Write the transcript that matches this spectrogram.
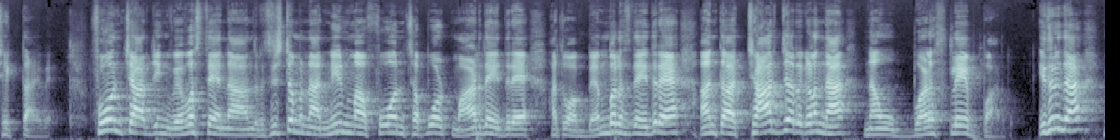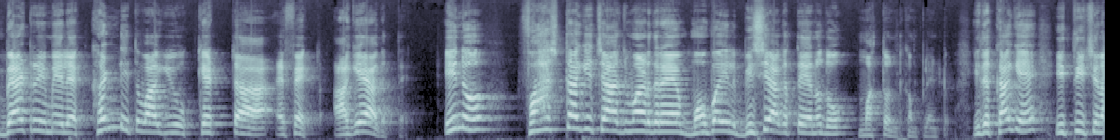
ಸಿಗ್ತಾ ಇವೆ. ಫೋನ್ ಚಾರ್ಜಿಂಗ್ ವ್ಯವಸ್ಥೆಯನ್ನು ಅಂದರೆ ಸಿಸ್ಟಮನ್ನು ನಿಮ್ಮ ಫೋನ್ ಸಪೋರ್ಟ್ ಮಾಡದೇ ಇದ್ದರೆ ಅಥವಾ ಬೆಂಬಲಿಸದೇ ಇದ್ದರೆ ಅಂಥ ಚಾರ್ಜರ್ಗಳನ್ನು ನಾವು ಬಳಸಲೇಬಾರ್ದು. ಇದರಿಂದ ಬ್ಯಾಟ್ರಿ ಮೇಲೆ ಖಂಡಿತವಾಗಿಯೂ ಕೆಟ್ಟ ಎಫೆಕ್ಟ್ ಆಗೇ ಆಗುತ್ತೆ. ಇನ್ನು ಫಾಸ್ಟಾಗಿ ಚಾರ್ಜ್ ಮಾಡಿದ್ರೆ ಮೊಬೈಲ್ ಬಿಸಿ ಆಗುತ್ತೆ ಅನ್ನೋದು ಮತ್ತೊಂದು ಕಂಪ್ಲೇಂಟು. ಇದಕ್ಕಾಗಿ ಇತ್ತೀಚಿನ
